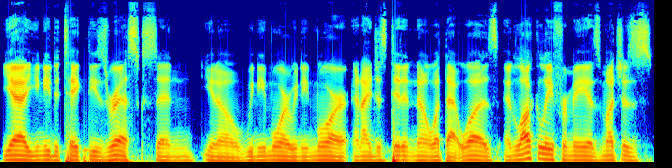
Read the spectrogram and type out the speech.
"Yeah, you need to take these risks, and you know, we need more, we need more." And I just didn't know what that was. And luckily for me, as much as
